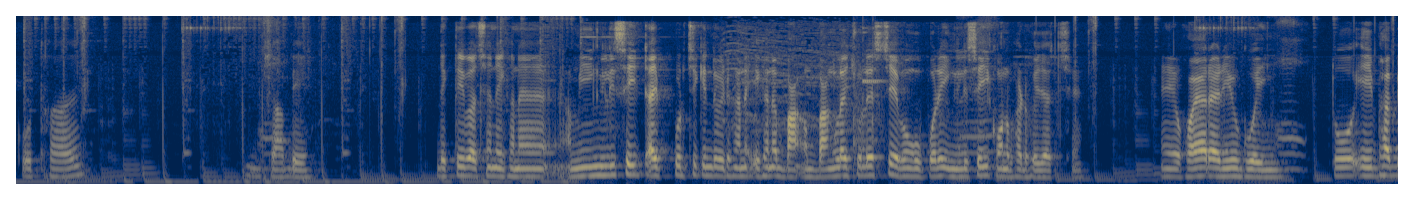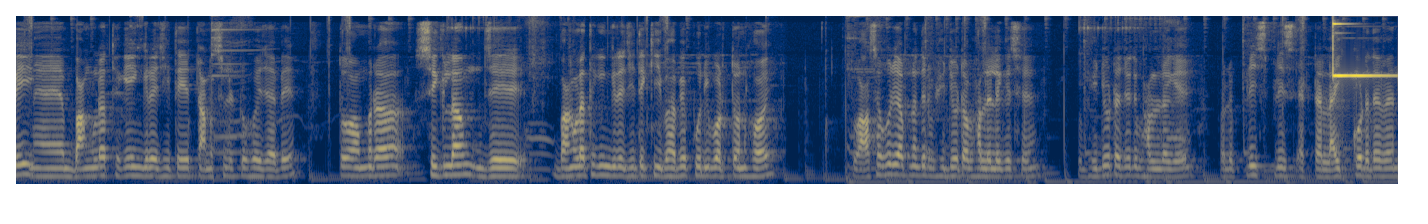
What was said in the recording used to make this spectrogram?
কোথায় যাবে? দেখতেই পাচ্ছেন, এখানে আমি ইংলিশেই টাইপ করছি, কিন্তু এখানে এখানে বাংলায় চলে এসছে এবং উপরে ইংলিশেই কনভার্ট হয়ে যাচ্ছে। হোয়ার আর ইউ গোয়িং তো এইভাবেই বাংলা থেকে ইংরেজিতে ট্রান্সলেট হয়ে যাবে। তো আমরা শিখলাম যে বাংলা থেকে ইংরেজিতে কীভাবে পরিবর্তন হয়। তো আশা করি আপনাদের ভিডিওটা ভালো লেগেছে। তো ভিডিওটা যদি ভালো লাগে, তাহলে প্লিজ প্লিজ একটা লাইক করে দেবেন।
